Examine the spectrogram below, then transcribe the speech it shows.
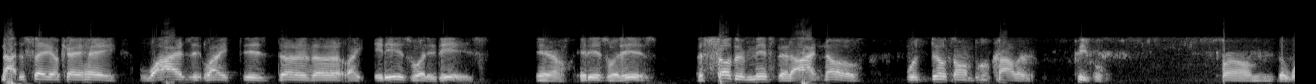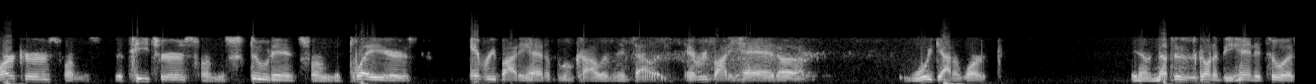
not to say okay, hey, why is it like this? Da da da. Like it is what it is. You know, it is what it is. The Southern Miss that I know was built on blue collar people, from the workers, from the teachers, from the students, from the players. Everybody had a blue collar mentality. Everybody had, uh, we got to work you know, nothing is going to be handed to us,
